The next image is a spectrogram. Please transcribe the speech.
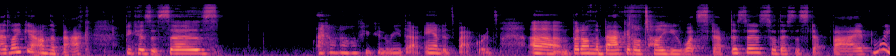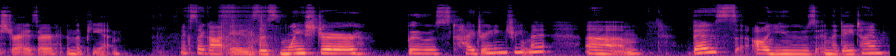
I like it on the back because it says, I don't know if you can read that, and it's backwards. Um, but on the back, it'll tell you what step this is. So this is step five, moisturizer in the PM. Next I got is this Moisture Boost Hydrating Treatment. Um, this I'll use in the daytime.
